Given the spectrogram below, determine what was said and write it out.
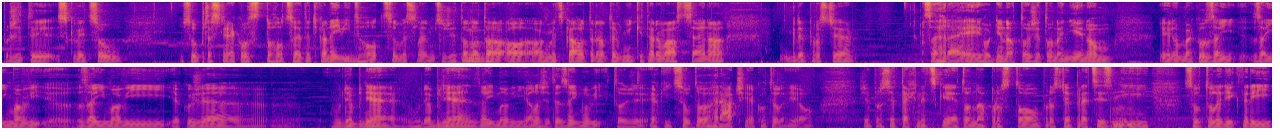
protože ty skvět jsou jsou přesně jako z toho, co je teďka nejvíc hot, si myslím, což je tahle hmm. ta anglická alternativní kytarová scéna, kde prostě se hraje hodně na to, že to není jenom, jenom jako zaj, zajímavý, zajímavý jakože hudebně, hudebně zajímavý, ale že to je zajímavý i to, že jaký jsou to hráči jako ty lidi, jo. Že prostě technicky je to naprosto prostě precizní, hmm. jsou to lidi, který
